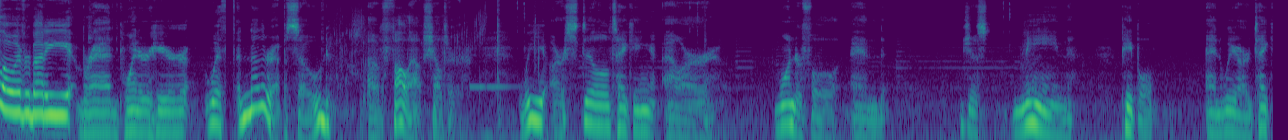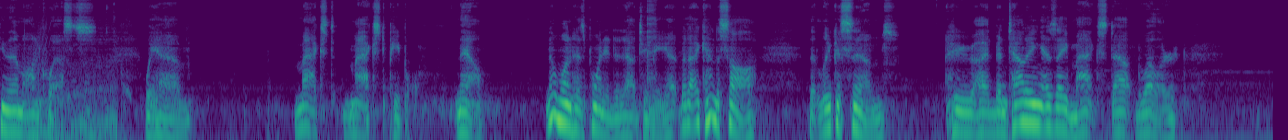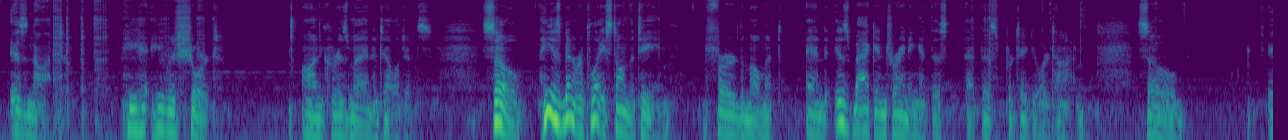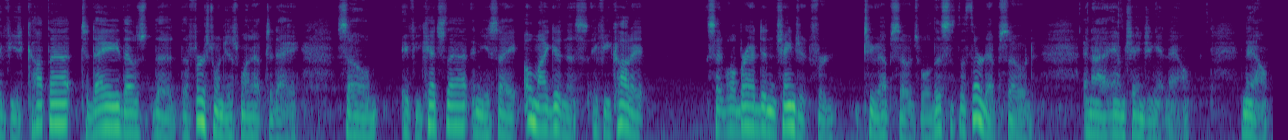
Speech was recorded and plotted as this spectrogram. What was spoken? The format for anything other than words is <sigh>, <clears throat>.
Hello, everybody. Brad Poynter here with another episode of Fallout Shelter. We are still taking our wonderful and just mean people and we are taking them on quests. We have maxed, maxed people. Now, no one has pointed it out to me yet, but I kind of saw that Lucas Sims, who I had been touting as a maxed out dweller, is not. He he was short on charisma and intelligence. So he has been replaced on the team for the moment and is back in training at this at this particular time. So if you caught that today, those the the first one just went up today. So if you catch that and you say, "Oh my goodness," if you caught it, said, "Well, Brad didn't change it for two episodes." Well, this is the third episode, and I am changing it now. Now,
